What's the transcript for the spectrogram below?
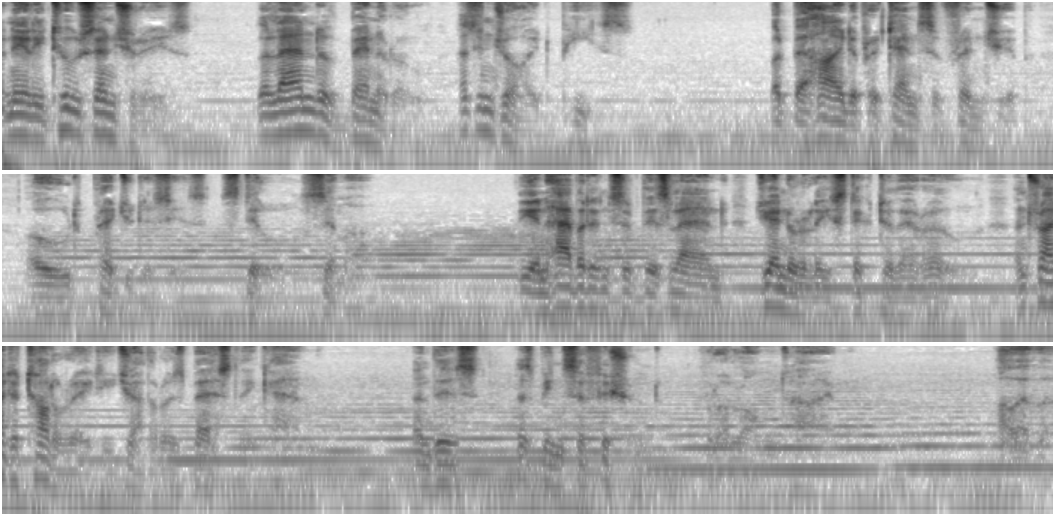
For nearly two centuries, the land of Beneril has enjoyed peace. But behind a pretense of friendship, old prejudices still simmer. The inhabitants of this land generally stick to their own and try to tolerate each other as best they can. And this has been sufficient for a long time. However,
